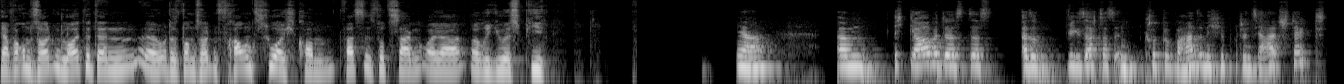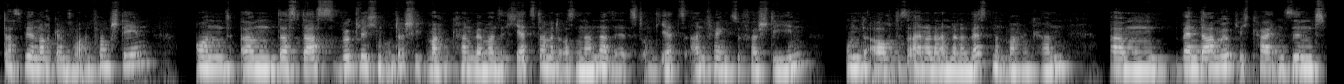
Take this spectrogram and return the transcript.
ja, warum sollten Leute denn äh, oder warum sollten Frauen zu euch kommen? Was ist sozusagen euer eure USP? Ja, ähm, ich glaube, dass das, also wie gesagt, dass in Krypto wahnsinnig viel Potenzial steckt, dass wir noch ganz am Anfang stehen und ähm, dass das wirklich einen Unterschied machen kann, wenn man sich jetzt damit auseinandersetzt und jetzt anfängt zu verstehen und auch das ein oder andere Investment machen kann, ähm, wenn da Möglichkeiten sind,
